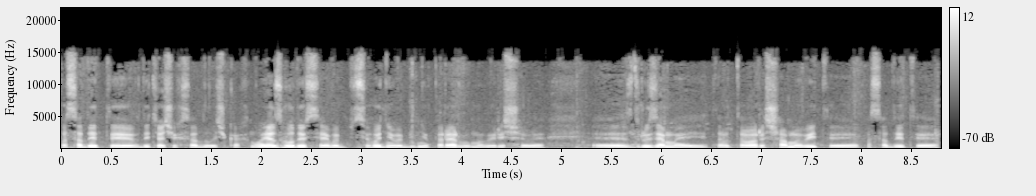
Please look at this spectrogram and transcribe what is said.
посадити в дитячих садочках. Ну, я згодився. Сьогодні в обідню перерву ми вирішили е, з друзями і товаришами вийти посадити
